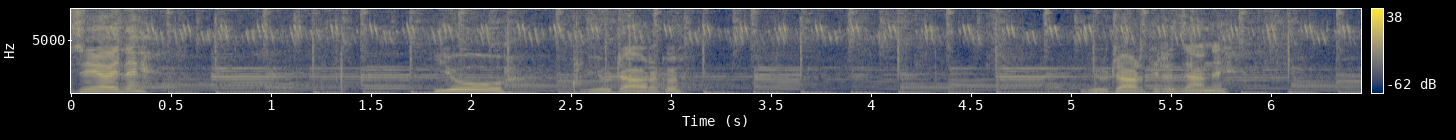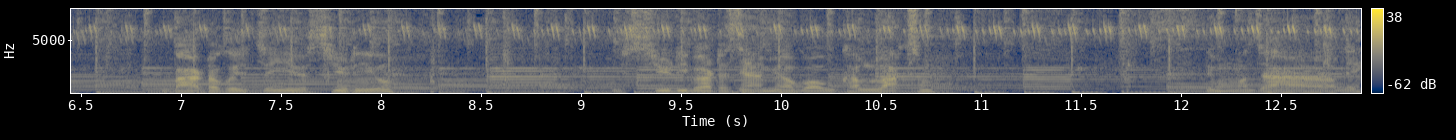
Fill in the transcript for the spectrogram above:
चाहिँ अहिले यो भ्यू टावरको भ्यू टावरतिर जाने बाटोको चाहिँ यो सिडी हो। यो सिडीबाट चाहिँ हामी अब उकालो लाग्छौँ। एकदम मजाले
